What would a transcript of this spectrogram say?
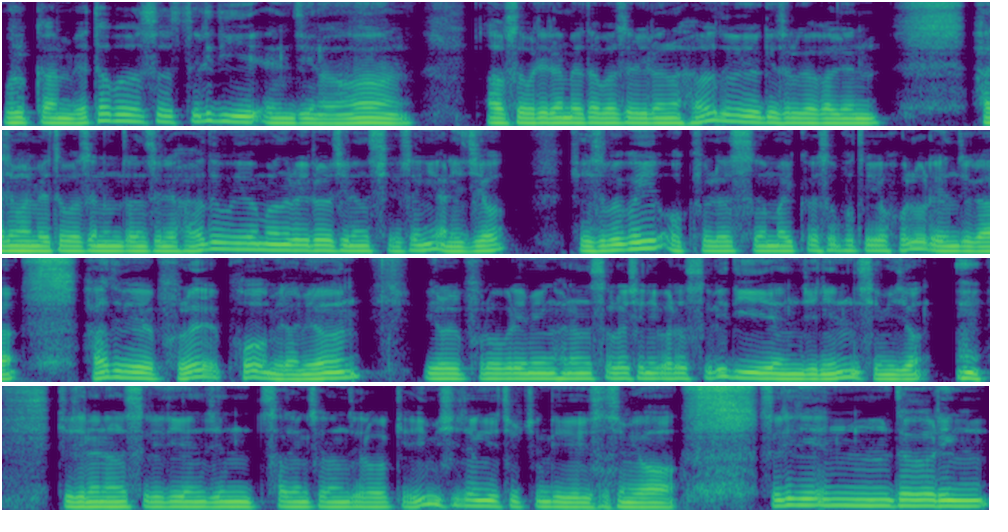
물감 메타버스 3D 엔진은 앞서 우리는 메타버스를 이루는 하드웨어 기술과 관련 하지만 메타버스는 단순히 하드웨어만으로 이루어지는 세상이 아니죠. 페이스북의 오큘러스, 마이크로소프트의 홀로렌즈가 하드웨어 플랫폼이라면 이를 프로그래밍하는 솔루션이 바로 3D 엔진인 셈이죠. 기존에는 3D 엔진 사정 전환제로 게임 시장에 집중되어 있었으며 3D 엔더링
